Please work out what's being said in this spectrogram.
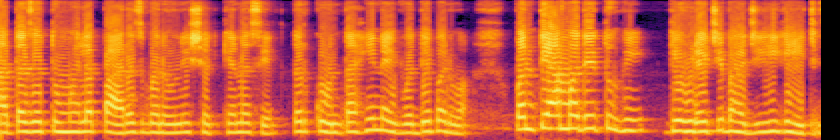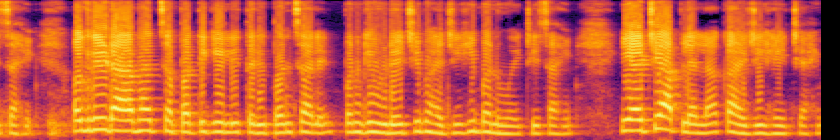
आता जर तुम्हाला पारस बनवणे शक्य नसेल तर कोणताही नैवेद्य बनवा. पण त्यामध्ये तुम्ही घेवड्याची भाजी ही घ्यायचीच आहे. अगदी डाळ भात चपाती केली तरी पण चालेल पण घेवड्याची भाजी ही बनवायचीच आहे. याची आपल्याला काळजी घ्यायची आहे.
